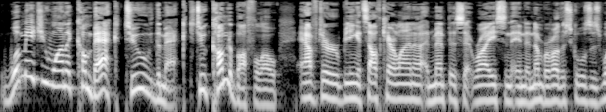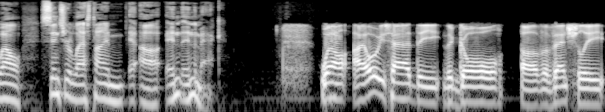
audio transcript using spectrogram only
What made you want to come back to the MAC to come to Buffalo after being at South Carolina and Memphis at Rice and, and a number of other schools as well since your last time uh, in in the MAC? Well, I always had the the goal of eventually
